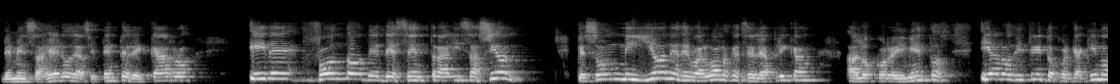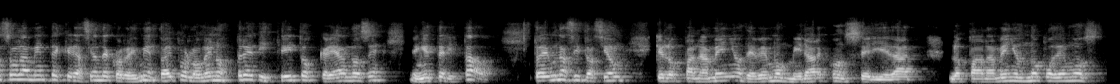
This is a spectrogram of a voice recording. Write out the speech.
de mensajeros, de asistentes de carro y de fondo de descentralización, que son millones de los que se le aplican a los corregimientos y a los distritos, porque aquí no solamente es creación de corregimientos, hay por lo menos tres distritos creándose en este listado. Entonces es una situación que los panameños debemos mirar con seriedad. Los panameños no podemos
